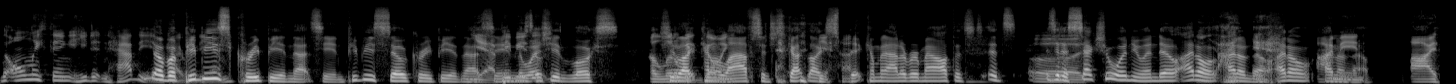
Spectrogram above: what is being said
the only thing he didn't have the no, but. PB's creepy in that scene. PB's so creepy in that Yeah, scene. PB's the way a- she looks, a she like kind of laughs and she's got like Yeah. spit coming out of her mouth. It's it's. Is it a uh, sexual innuendo? I don't. I, I- don't know. I don't. I, I don't mean, know. I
